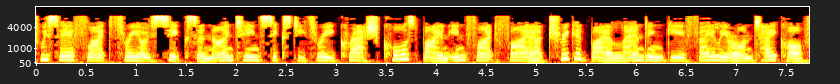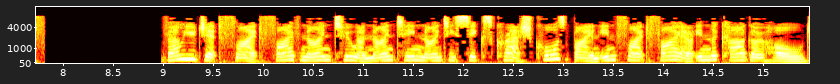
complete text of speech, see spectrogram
Swissair Flight 306 a 1963 crash caused by an in-flight fire triggered by a landing gear failure on takeoff ValueJet Flight 592 a 1996 crash caused by an in-flight fire in the cargo hold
